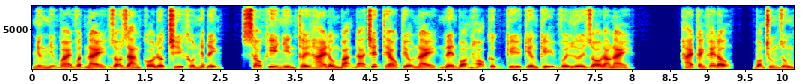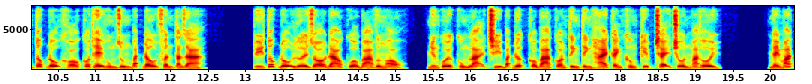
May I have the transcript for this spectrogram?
Nhưng những quái vật này rõ ràng có được trí khôn nhất định, sau khi nhìn thấy hai đồng bạn đã chết theo kiểu này nên bọn họ cực kỳ kiên kỵ với lưới gió đao này. Hai cánh khẽ động, bọn chúng dùng tốc độ khó có thể hùng dung bắt đầu phân tán ra. Tuy tốc độ lưới gió đao của bá vương mau, nhưng cuối cùng lại chỉ bắt được có ba con tinh tinh hai cánh không kịp chạy trốn mà thôi. Nháy mắt,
